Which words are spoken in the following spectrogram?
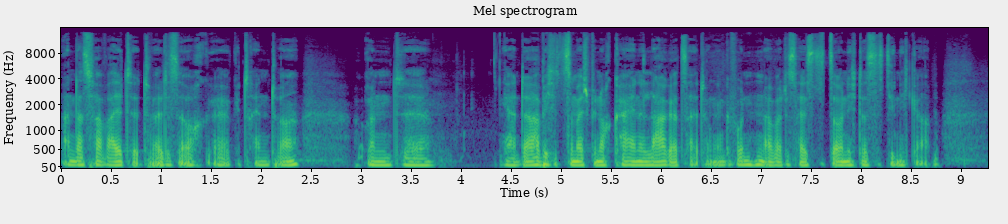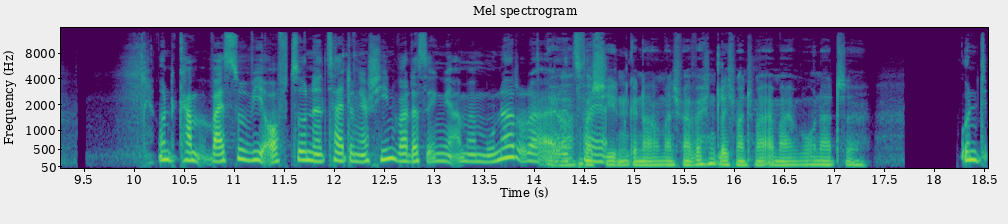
anders verwaltet, weil das auch äh, getrennt war. Und äh, ja, da habe ich jetzt zum Beispiel noch keine Lagerzeitungen gefunden, aber das heißt jetzt auch nicht, dass es die nicht gab. Und kam, weißt du, wie oft so eine Zeitung erschien? War das irgendwie einmal im Monat oder alle Ja, zwei? verschieden, genau. Manchmal wöchentlich, manchmal einmal im Monat. Äh, Und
